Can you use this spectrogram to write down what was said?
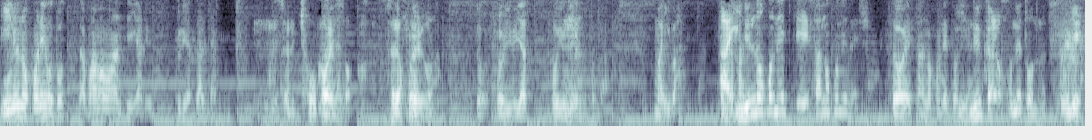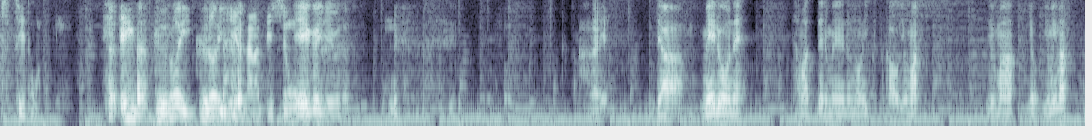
犬の骨を取ってさ、ワンワンワンってやる、来るやつあるじゃん。何それ、超かわいそう。それは吠えるわ。そう、そういうやつ、そういうゲームとか。まあいいわ。あ、犬の骨って餌の骨でしょ。そう、餌の骨取るやつ。犬から骨取るのすげえきついと思う。え、グロい、グロいゲームだなって一瞬思う。えぐいゲームだ。そう。はいで。す。じゃあ、メールをね、溜まってるメールのいくつかを読まし、読ま、よ読みます。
